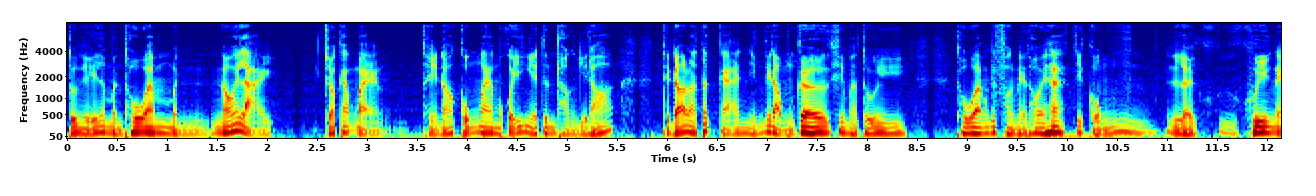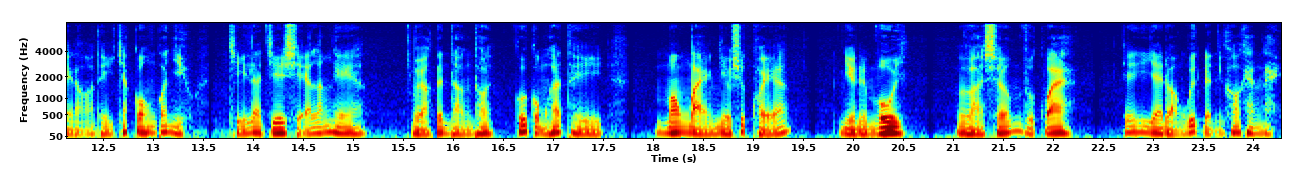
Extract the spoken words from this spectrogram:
tôi nghĩ là mình thu âm, mình nói lại cho các bạn thì nó cũng mang một cái ý nghĩa tinh thần gì đó. Thì đó là tất cả những cái động cơ khi mà tôi thu âm cái phần này thôi ha, chứ cũng lời khuyên này nọ thì chắc cũng không có nhiều. Chỉ là chia sẻ, lắng nghe về mặt tinh thần thôi. Cuối cùng hết thì mong bạn nhiều sức khỏe, nhiều niềm vui và sớm vượt qua cái giai đoạn quyết định khó khăn này.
